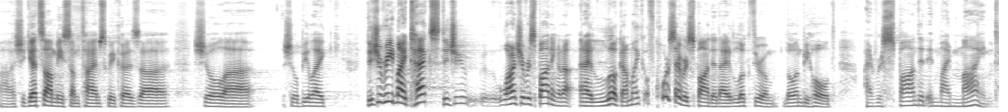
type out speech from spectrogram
Uh, she gets on me sometimes because uh, she'll, uh, she'll be like, Did you read my text? Did you, why aren't you responding? And I, and I look, I'm like, Of course I responded. I look through them. Lo and behold, I responded in my mind.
